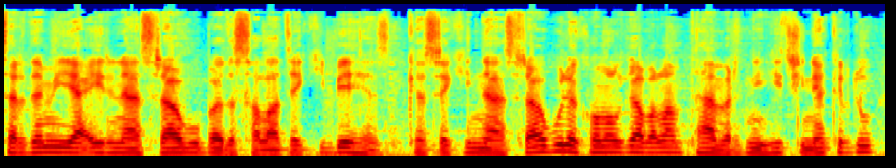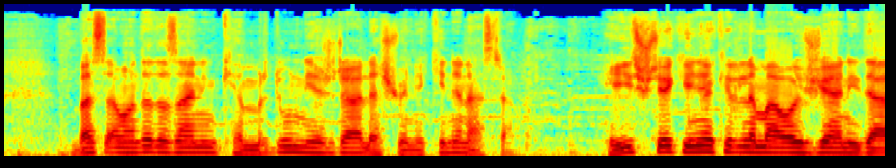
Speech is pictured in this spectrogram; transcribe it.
سەردەمی یائیر ناسراو بوو بە دەسەڵاتێکی بێهێز کەسێکی ناسراو بوو لە کۆمەلگا بەڵام تامردنی هیچی نەکرد و بەس ئەوەندە دەزانین کە مردو نێژرا لە شوێنێکی نەناسراوە هیچ شتێکی نەکرد لە ماوە ژیانیدا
